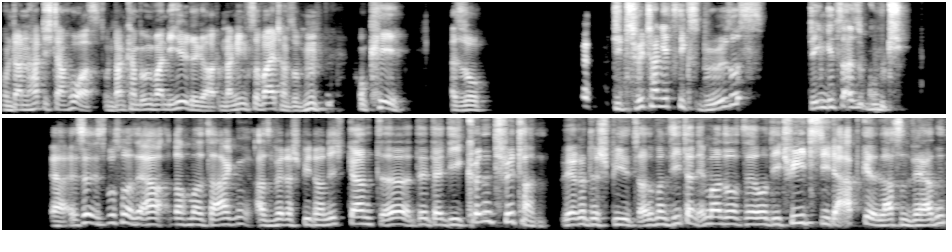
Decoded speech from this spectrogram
Und dann hatte ich da Horst. Und dann kam irgendwann die Hildegard. Und dann ging es so weiter. Und so, hm, okay. Also, die twittern jetzt nichts Böses. Denen geht's also gut. Ja, es, es muss man ja noch mal sagen, also wer das Spiel noch nicht kennt, äh, die, die- können twittern während des Spiels. Also man sieht dann immer so, so die Tweets, die da abgelassen werden.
